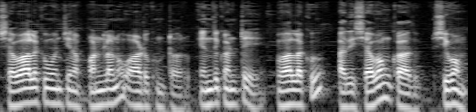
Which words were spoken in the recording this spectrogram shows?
శవాలకు ఉంచిన పండ్లను వాడుకుంటారు. ఎందుకంటే వాళ్ళకు అది శవం కాదు శివం.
